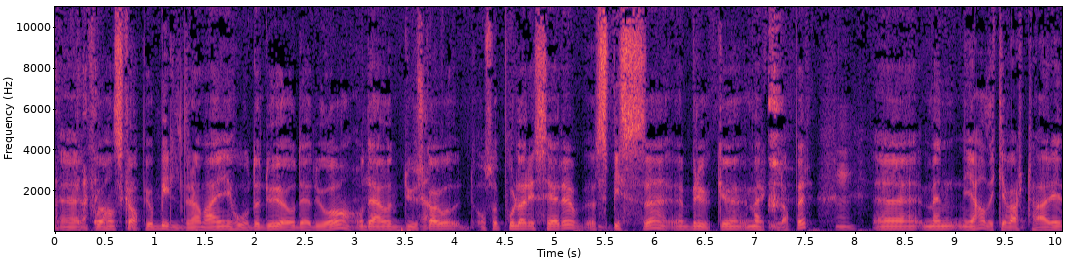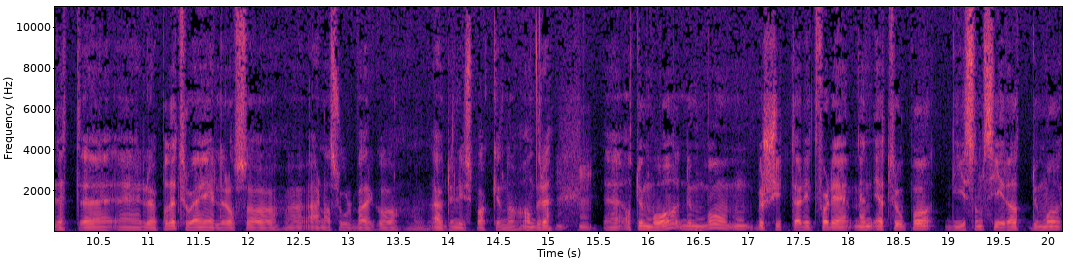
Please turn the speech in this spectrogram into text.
Eh, for han skaper jo bilder av meg i hodet. Du gjør jo det, du òg. Og jo, du skal jo også polarisere, spisse, bruke merkelapper. Mm. Men jeg hadde ikke vært her i dette løpet, og det tror jeg gjelder også Erna Solberg og Audun Lysbakken og andre. Mm. At du må, du må beskytte deg litt for det. Men jeg tror på de som sier at du må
